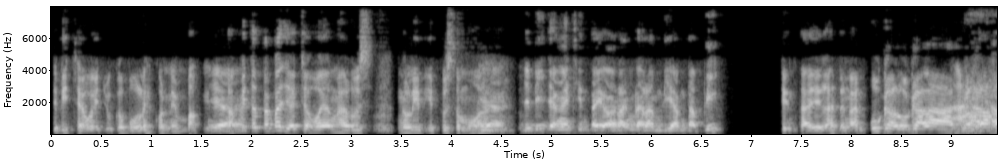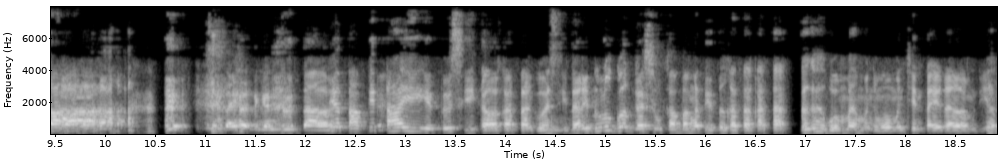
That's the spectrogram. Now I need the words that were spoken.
jadi cewek juga boleh kok nembak gitu Iya. tapi tetap aja cowok yang harus Hmm. ngelit itu semua Ya, gitu. jadi jangan cintai orang dalam diam tapi cintailah dengan ugal-ugalan. Cintailah dengan brutal. ya tapi tai itu sih kalau kata gue sih. Dari dulu gue gak suka banget itu kata-kata gagah gue mah mau mencintai dalam diam.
